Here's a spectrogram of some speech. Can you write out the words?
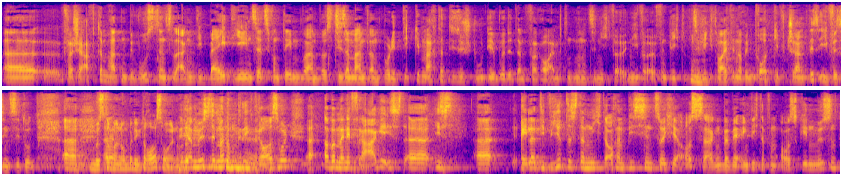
äh, verschafft haben, hatten Bewusstseinslagen, die weit jenseits von dem waren, was dieser Mann an Politik gemacht hat. Diese Studie wurde dann verräumt und man hat sie nicht, nie veröffentlicht und sie mhm. liegt heute noch im Giftschrank des IFES-Instituts. Äh, müsste man äh, unbedingt rausholen, oder? Ja, müsste man unbedingt rausholen. Äh, aber meine Frage ist, ist äh, relativiert das dann nicht auch ein bisschen solche Aussagen, weil wir eigentlich davon ausgehen müssen,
